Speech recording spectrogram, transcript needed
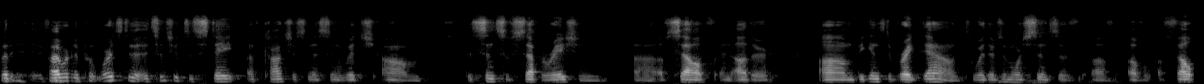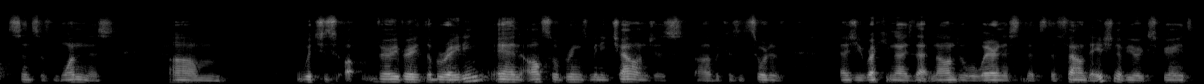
but if I were to put words to it, essentially it's a state of consciousness in which um, the sense of separation uh, of self and other um, begins to break down to where there's a more sense of, of, of a felt sense of oneness um, which is uh, very, very liberating and also brings many challenges uh, because it's sort of, as you recognize that non dual awareness that's the foundation of your experience,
